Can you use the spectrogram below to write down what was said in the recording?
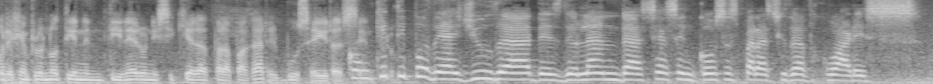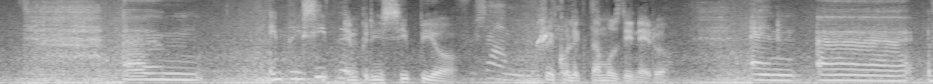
por ejemplo, no tienen dinero ni siquiera para pagar el bus e ir al centro. ¿Con qué tipo de ayuda desde Holanda se hacen cosas para Ciudad Juárez? Em, en principio, en principio recolectamos dinero. En, uh,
